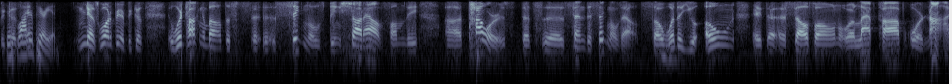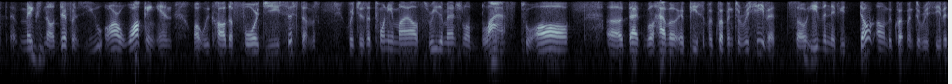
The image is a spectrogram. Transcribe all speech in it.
Because water, period. Yes, water period. Because we're talking about the uh, signals being shot out from the uh, towers that uh, send the signals out. So Mm-hmm. whether you own a, a cell phone or a laptop or not makes Mm-hmm. no difference. You are walking in what we call the 4G systems, which is a 20 mile three dimensional blast to all. Uh, that will have a, a piece of equipment to receive it. So Mm-hmm. even if you don't own the equipment to receive it,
